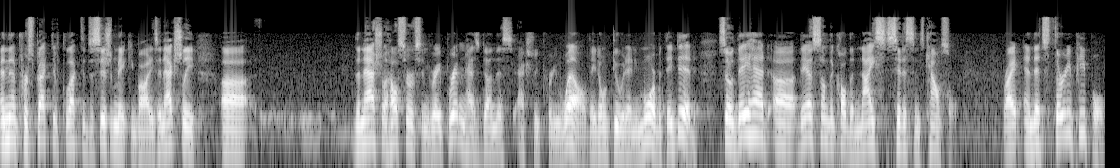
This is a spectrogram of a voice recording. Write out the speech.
And then prospective collective decision making bodies. And actually, uh, the National Health Service in Great Britain has done this actually pretty well. They don't do it anymore, but they did. So they had uh, they have something called the NICE Citizens Council, right? And that's 30 people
